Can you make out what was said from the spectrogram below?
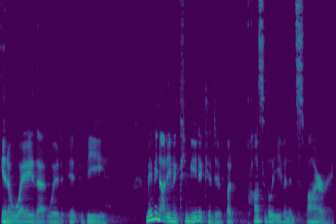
in a way that would be maybe not even communicative, but possibly even inspiring.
